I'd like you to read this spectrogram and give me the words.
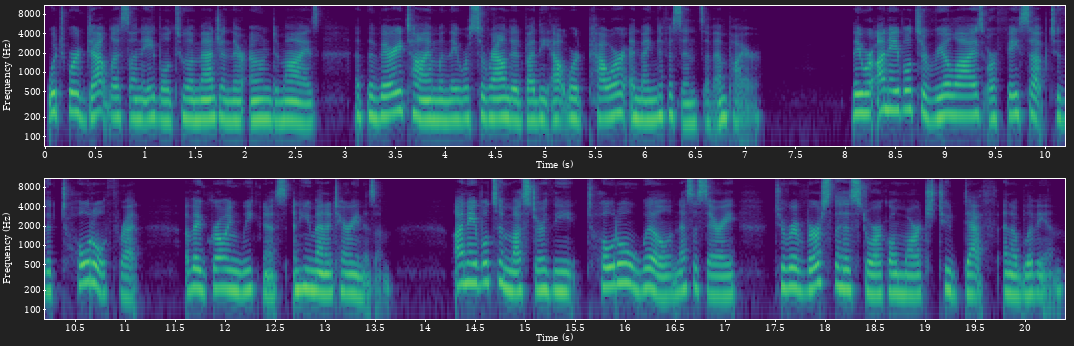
which were doubtless unable to imagine their own demise at the very time when they were surrounded by the outward power and magnificence of empire. They were unable to realize or face up to the total threat of a growing weakness and humanitarianism, unable to muster the total will necessary to reverse the historical march to death and oblivion.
